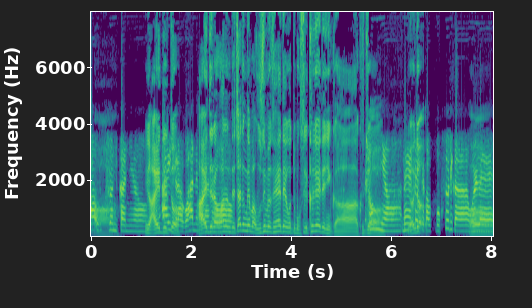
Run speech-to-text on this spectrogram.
아, 그러니까요. 이거 아이들도 아이들하고 하는 아이들하고 거라서. 하는데 짜증내면 웃으면서 해야 되고 또 목소리 크게 해야 되니까 그죠? 그럼요. 네, 여자- 제가 목소리가 원래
